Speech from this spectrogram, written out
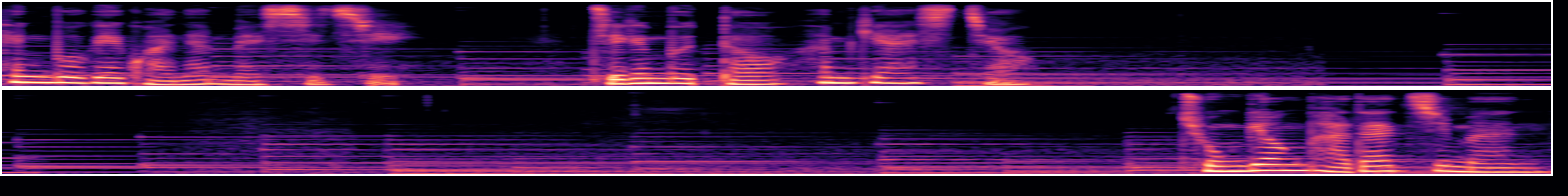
행복에 관한 메시지. 지금부터 함께 하시죠. 존경받았지만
